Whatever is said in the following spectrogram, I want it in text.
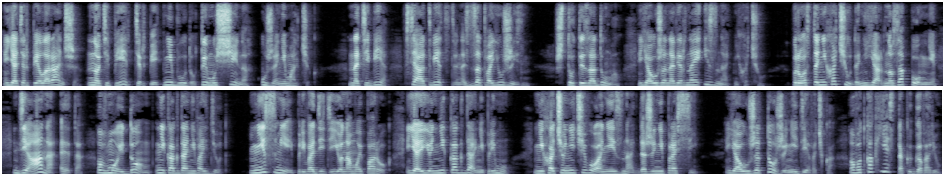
Я терпела раньше, но теперь терпеть не буду. Ты мужчина, уже не мальчик. На тебе вся ответственность за твою жизнь. Что ты задумал? Я уже, наверное, и знать не хочу. Просто не хочу, Данияр, но запомни, Диана это в мой дом никогда не войдет. Не смей приводить ее на мой порог. Я ее никогда не приму. Не хочу ничего о ней знать, даже не проси. Я уже тоже не девочка. Вот как есть, так и говорю.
